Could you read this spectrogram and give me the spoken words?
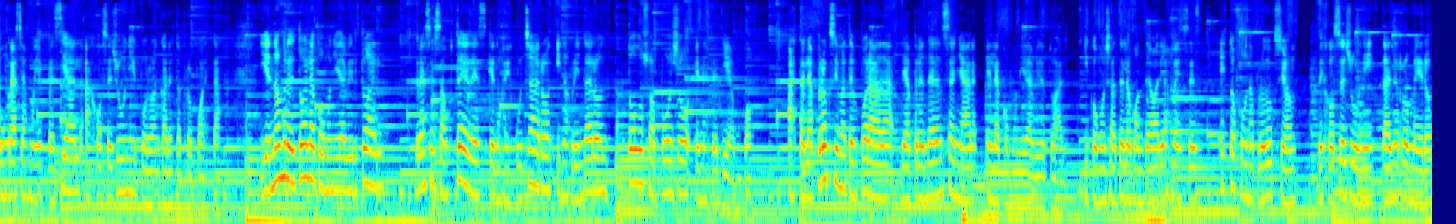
Un gracias muy especial a José Juni por bancar esta propuesta. Y en nombre de toda la comunidad virtual, gracias a ustedes que nos escucharon y nos brindaron todo su apoyo en este tiempo. Hasta la próxima temporada de Aprender a Enseñar en la comunidad virtual. Y como ya te lo conté varias veces, esto fue una producción de José Juni, Tania Romero,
